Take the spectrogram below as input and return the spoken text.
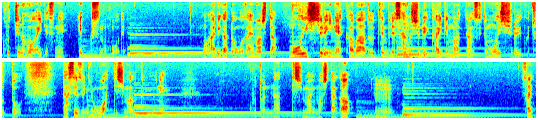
こっちの方がいいですね。X の方で。もうありがとうございました。もう1種類ね、カバード全部で3種類書いてもらったんですけど、もう1種類ちょっと出せずに終わってしまうというね、ことになってしまいましたが、うん。最後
